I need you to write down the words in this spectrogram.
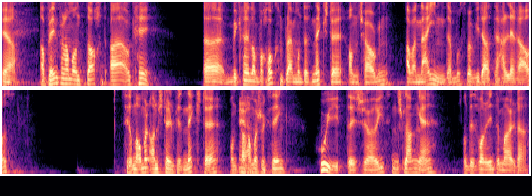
Ja, auf jeden Fall haben wir uns gedacht, ah, okay, äh, wir können einfach hocken bleiben und das nächste anschauen. Aber nein, da muss man wieder aus der Halle raus, sich nochmal anstellen fürs nächste. Und da Ja. haben wir schon gesehen, hui, das ist eine riesen Schlange. Und das war nicht einmal der,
